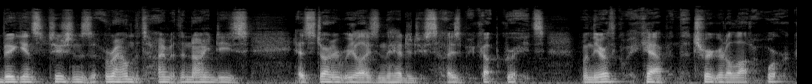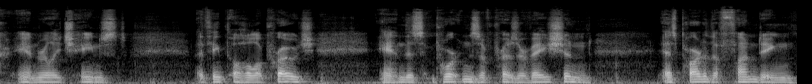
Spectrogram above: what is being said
Big institutions around the time of the 90s had started realizing they had to do seismic upgrades. When the earthquake happened, that triggered a lot of work and really changed, I think, the whole approach and this importance of preservation as part of the funding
